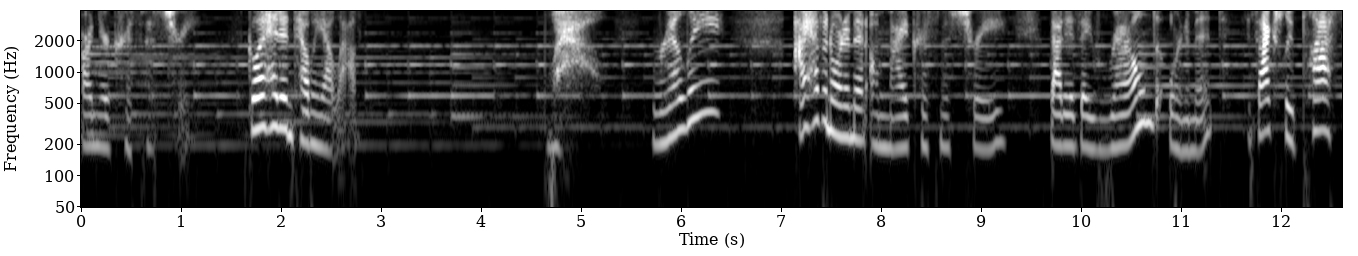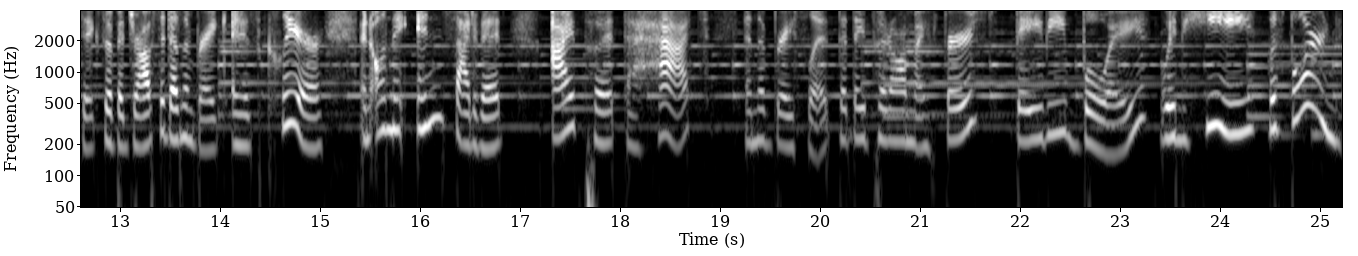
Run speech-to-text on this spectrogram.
on your Christmas tree? Go ahead and tell me out loud. Wow, really? I have an ornament on my Christmas tree that is a round ornament. It's actually plastic, so if it drops, it doesn't break, and it's clear. And on the inside of it, I put the hat and the bracelet that they put on my first baby boy when he was born.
